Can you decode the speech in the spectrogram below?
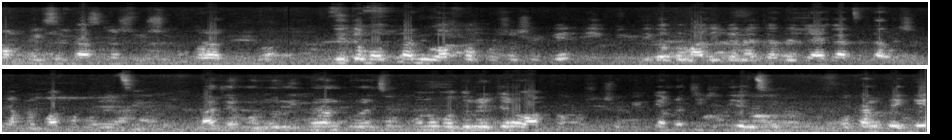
কমপ্লেক্সের কাজটা শুরু করার জন্য। ইতিমধ্যে আমি প্রশাসকের এই ব্যক্তিগত মালিকানার যাদের জায়গা আছে, তাদের সাথে আমরা কথা বলেছি, বাজার মূল্য নির্ধারণ অনুমোদনের জন্য ওয়াক্ফ প্রশাসককে আমরা চিঠি দিয়েছি। ওখান থেকে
